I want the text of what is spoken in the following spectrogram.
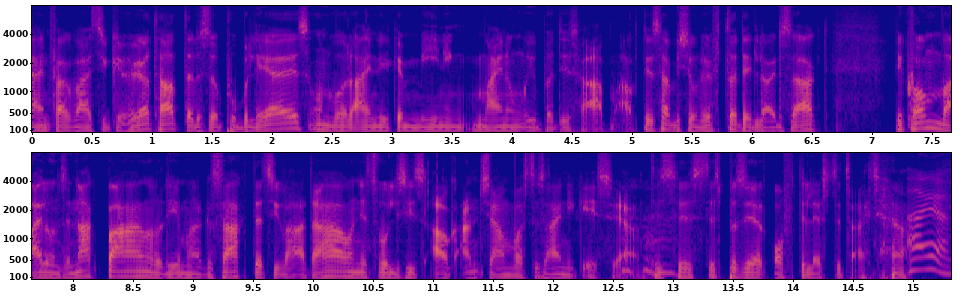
einfach, weil sie gehört hat, dass es so populär ist und wohl einige Meinung, Meinung über das haben. Auch das habe ich schon öfter, die Leute sagt, wir kommen, weil unsere Nachbarn oder jemand hat gesagt, dass sie war da und jetzt wollen sie es auch anschauen, was das eigentlich ist. Ja, das ist, das passiert oft die letzte Zeit. Ja. Ah ja,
